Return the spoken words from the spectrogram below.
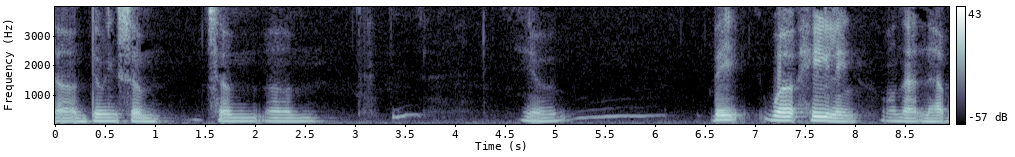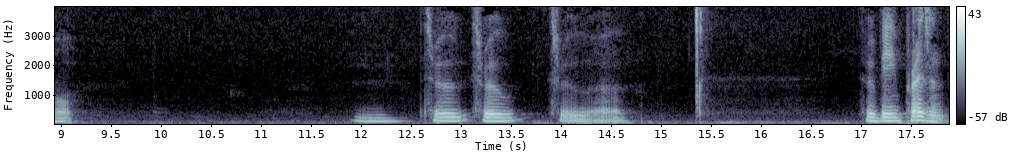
uh, doing some, some, um, you know, be work healing on that level. Mm. through through through uh, through being present.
